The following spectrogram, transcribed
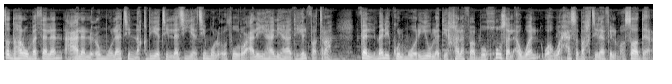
تظهر مثلا على العملات النقدية التي يتم العثور عليها لهذه الفترة. فالملك الموري الذي خلف بوخوس الأول وهو حسب اختلاف المصادر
